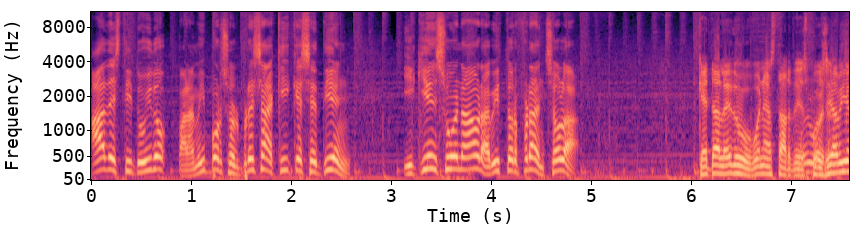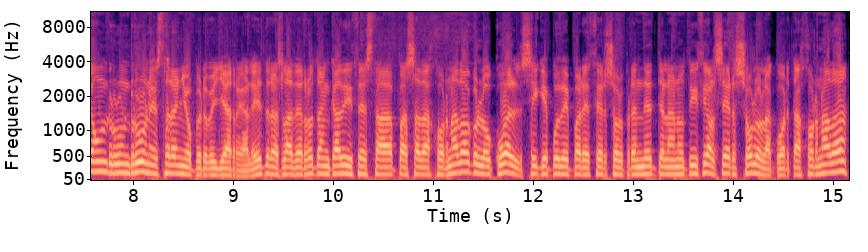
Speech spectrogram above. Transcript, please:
Ha destituido, para mí por sorpresa, a Quique Setién. ¿Y quién suena ahora? Víctor Franch, hola. ¿Qué tal, Edu? Buenas tardes. Muy Pues ya había un run run extraño por Villarreal, ¿eh? tras la derrota en Cádiz esta pasada jornada, con lo cual sí que puede parecer sorprendente la noticia al ser solo la cuarta jornada,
